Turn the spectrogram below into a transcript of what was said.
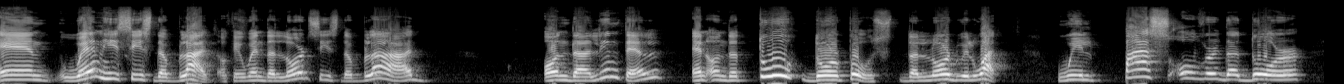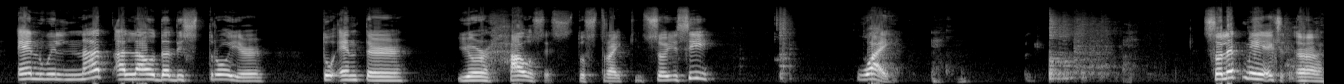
And when he sees the blood, okay, when the Lord sees the blood on the lintel and on the two doorposts, the Lord will what? Will pass over the door and will not allow the destroyer to enter your houses to strike you. So you see, why? So let me uh,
